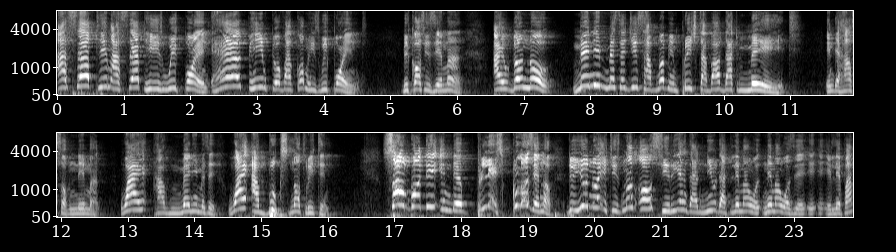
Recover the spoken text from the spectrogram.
Accept him. Accept his weak point. Help him to overcome his weak point because he's a man. I don't know. Many messages have not been preached about that maid in the house of Naaman. Why have many messages? Why are books not written? Somebody in the place close enough. Do you know it is not all Syrians that knew that Naaman was, Naaman was a, a, a leper?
